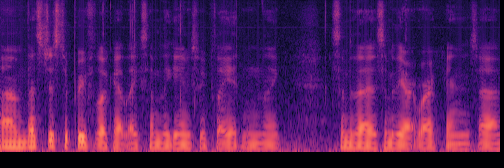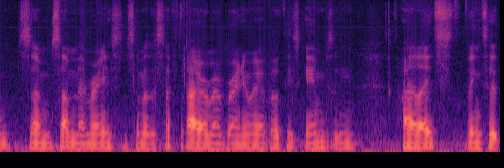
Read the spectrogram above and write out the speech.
um, that's just a brief look at like some of the games we played and like some of the some of the artwork and um, some some memories and some of the stuff that I remember anyway about these games and highlights, things that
